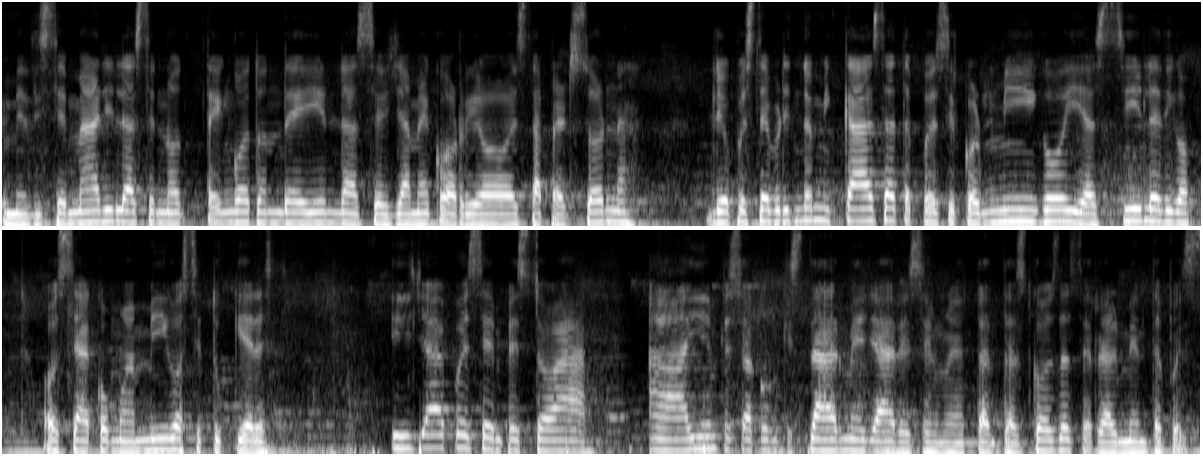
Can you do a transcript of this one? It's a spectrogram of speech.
Me dice, Marilas, no tengo dónde ir, ya me corrió esta persona. Le digo, pues te brindo mi casa, te puedes ir conmigo y así le digo, o sea, como amigos si tú quieres. Y ya pues empezó a, ahí empezó a conquistarme, ya a decirme tantas cosas y realmente pues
